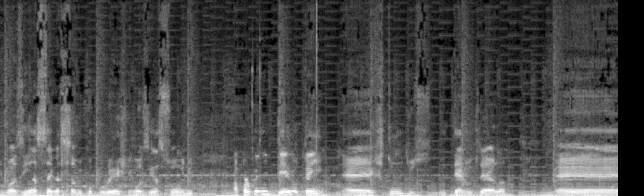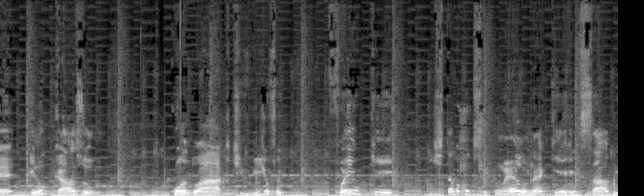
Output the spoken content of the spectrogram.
Igualzinho a Sega Sony Corporation, igualzinho a Sony. A própria Nintendo tem é, estúdios internos dela. É, e no caso, quando a Activision foi, foi o que estava acontecendo com ela, né? Que a gente sabe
